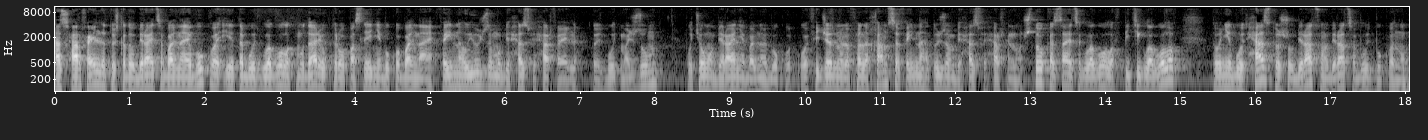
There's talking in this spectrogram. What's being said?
Хаз харфа илля, то есть когда убирается больная буква, и это будет в глаголах мудари, у которого последняя буква больная. Фаиннаху юджзаму би хазфи харфа илля. То есть будет маджзум путем убирания больной буквы. وفي جزم الأفعال الخمسة فإنها تجزم بحذف حرف Что касается глаголов, пяти глаголов, то у них будет хазф, тоже убираться, но убираться будет буква нун.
